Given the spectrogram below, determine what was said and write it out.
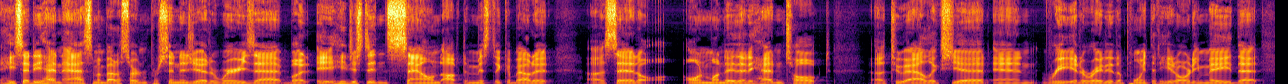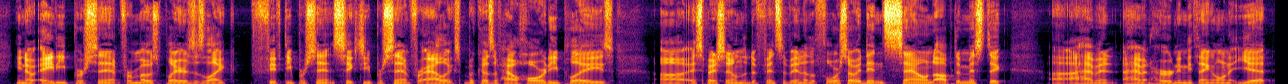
he said he hadn't asked him about a certain percentage yet or where he's at, but it, he just didn't sound optimistic about it uh, said on Monday that he hadn't talked uh, to Alex yet and reiterated a point that he had already made that, you know, 80% for most players is like 50%, 60% for Alex because of how hard he plays. uh, especially on the defensive end of the floor. So it didn't sound optimistic. Uh, I haven't I haven't heard anything on it yet.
